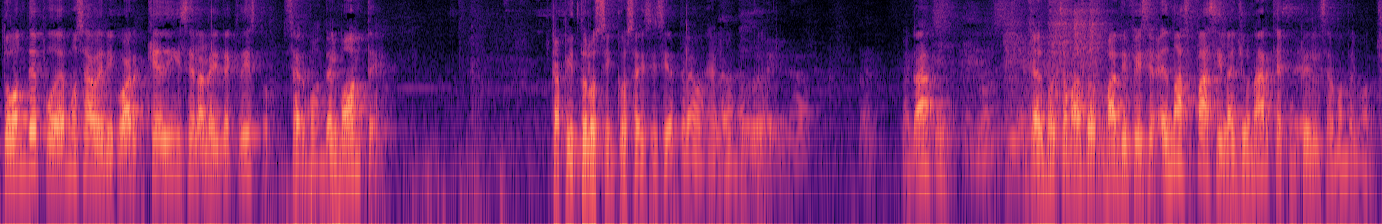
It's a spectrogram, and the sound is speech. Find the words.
¿Dónde podemos averiguar qué dice la ley de Cristo? Sermón del Monte. Capítulos 5, 6 y 7 del Evangelio de Mateo. ¿Verdad? Que es mucho más, más difícil. Es más fácil ayunar que cumplir el Sermón del Monte.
